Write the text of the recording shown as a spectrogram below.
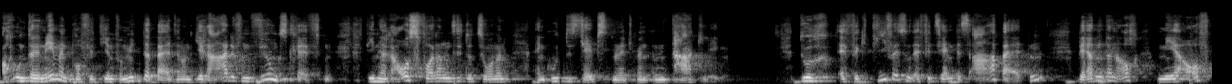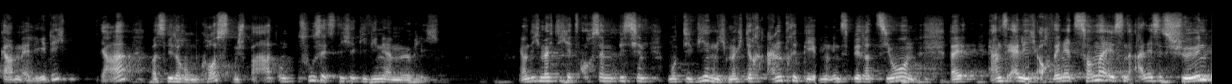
Auch Unternehmen profitieren von Mitarbeitern und gerade von Führungskräften, die in herausfordernden Situationen ein gutes Selbstmanagement an den Tag legen. Durch effektives und effizientes Arbeiten werden dann auch mehr Aufgaben erledigt ja, was wiederum Kosten spart und zusätzliche Gewinne ermöglichen. Ja, und ich möchte dich jetzt auch so ein bisschen motivieren. Ich möchte auch Antrieb geben und Inspiration. Weil ganz ehrlich, auch wenn jetzt Sommer ist und alles ist schön,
